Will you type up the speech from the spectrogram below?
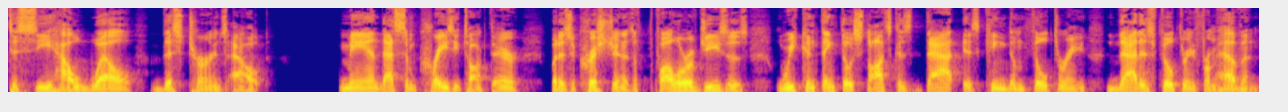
to see how well this turns out. Man, that's some crazy talk there. But as a Christian, as a follower of Jesus, we can think those thoughts because that is kingdom filtering. That is filtering from heaven.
